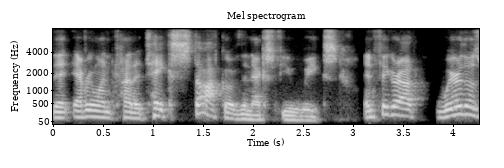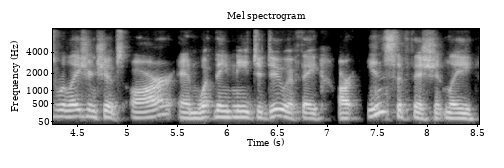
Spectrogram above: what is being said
that everyone kind of take stock over the next few weeks and figure out where those relationships are and what they need to do if they are insufficiently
